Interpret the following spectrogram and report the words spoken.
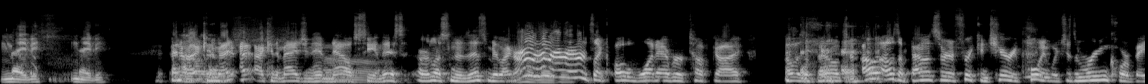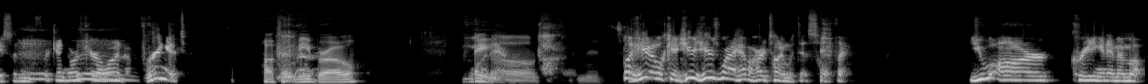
maybe, maybe. And I Oh. can ima- I, I can imagine him now seeing this oh. or listening to this and be like, Oh. it's like, oh, whatever, tough guy. I was a bouncer. I, I was a bouncer at freaking Cherry Point, which is a Marine Corps base in freaking North Carolina. Bring it. puff at me, bro. Hey, oh. But here, okay, here, here's where I have a hard time with this whole thing. You are creating an MMO.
